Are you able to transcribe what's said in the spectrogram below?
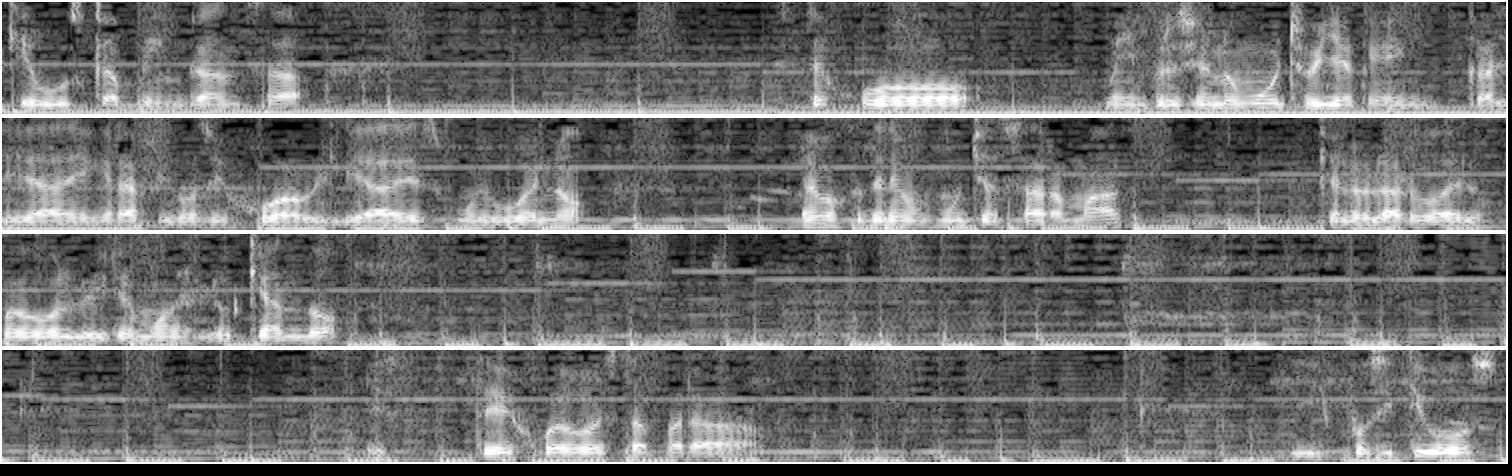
que busca venganza. Este juego me impresionó mucho ya que en calidad de gráficos y jugabilidad es muy bueno. Vemos que tenemos muchas armas que a lo largo del juego lo iremos desbloqueando. Este juego está para dispositivos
